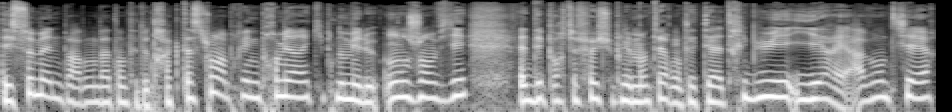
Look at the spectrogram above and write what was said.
des semaines pardon d'attente et de tractation. Après une première équipe nommée le 11 janvier, des portefeuilles supplémentaires ont été attribués hier et avant-hier.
